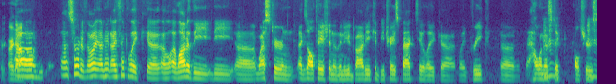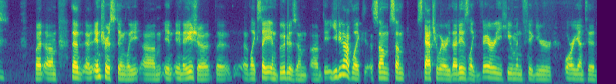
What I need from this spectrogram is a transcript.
Or, or no? Um, uh, sort of. I I mean, I think like uh, a, a lot of the the uh, Western exaltation of the nude body could be traced back to like uh, like Greek uh, Hellenistic cultures. Mhm. But um, then, uh, interestingly, um, in in Asia, the uh, like say in Buddhism, uh, you do have like some some statuary that is like very human figure oriented,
